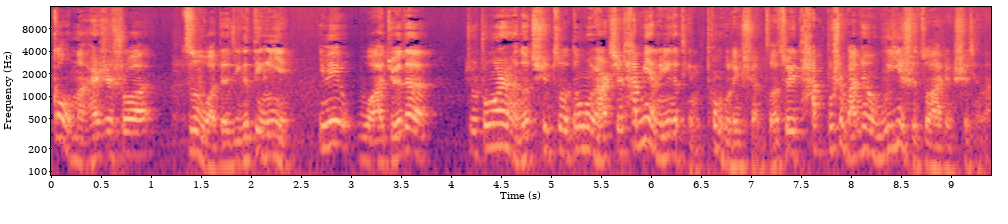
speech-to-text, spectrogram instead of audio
够吗？还是说自我的一个定义？因为我觉得，就中国人很多去做动物园，其实他面临一个挺痛苦的一个选择，所以他不是完全无意识做到这个事情的。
